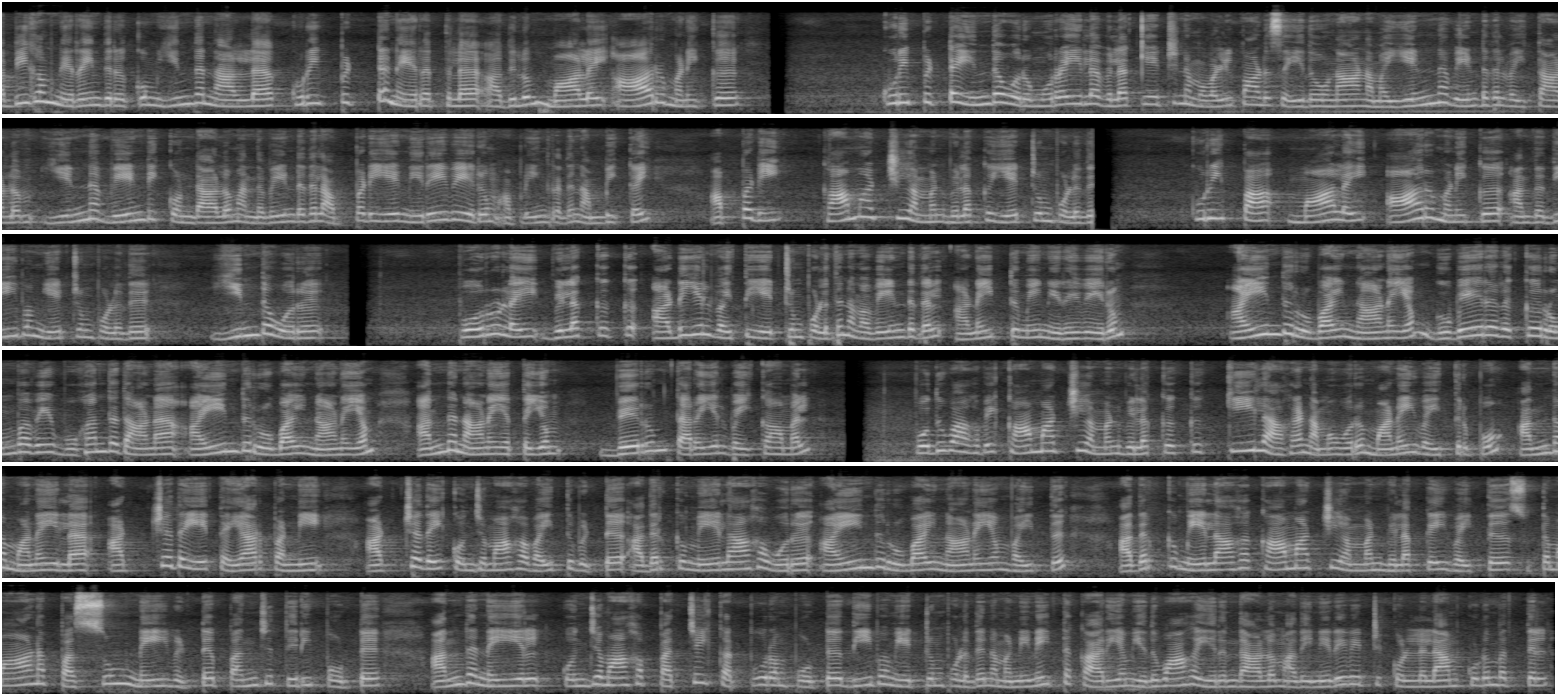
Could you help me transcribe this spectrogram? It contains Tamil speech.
அதிகம் நிறைந்திருக்கும் இந்த நாளில் குறிப்பிட்ட நேரத்தில் அதிலும் மாலை ஆறு மணிக்கு குறிப்பிட்ட இந்த ஒரு முறையில் விளக்கேற்றி நம்ம வழிபாடு செய்தோன்னா நம்ம என்ன வேண்டுதல் வைத்தாலும் என்ன வேண்டிக் கொண்டாலும் அந்த வேண்டுதல் அப்படியே நிறைவேறும் அப்படிங்கிறது நம்பிக்கை. அப்படி காமாட்சி அம்மன் விளக்கு ஏற்றும் பொழுது குறிப்பாக மாலை ஆறு மணிக்கு அந்த தீபம் ஏற்றும் பொழுது இந்த ஒரு பொருளை விளக்குக்கு அடியில் வைத்து ஏற்றும் பொழுது நம்ம வேண்டுதல் அனைத்துமே நிறைவேறும். ஐந்து ரூபாய் நாணயம் குபேரருக்கு ரொம்பவே உகந்ததான ஐந்து ரூபாய் நாணயம். அந்த நாணயத்தையும் வெறும் தரையில் வைக்காமல் பொதுவாகவே காமாட்சி அம்மன் விளக்குக்கு கீழாக நம்ம ஒரு மனை வைத்திருப்போம். அந்த மனையில் அட்சதையை தயார் பண்ணி அச்சதை கொஞ்சமாக வைத்துவிட்டு அதற்கு மேலாக ஒரு ஐந்து ரூபாய் நாணயம் வைத்து அதற்கு மேலாக காமாட்சி அம்மன் விளக்கை வைத்து சுத்தமான பசும் நெய் விட்டு பஞ்சு திரி போட்டு அந்த நெய்யில் கொஞ்சமாக பச்சை கற்பூரம் போட்டு தீபம் ஏற்றும் பொழுது நம்ம நினைத்த காரியம் எதுவாக இருந்தாலும் அதை நிறைவேற்றி கொள்ளலாம். குடும்பத்தில்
